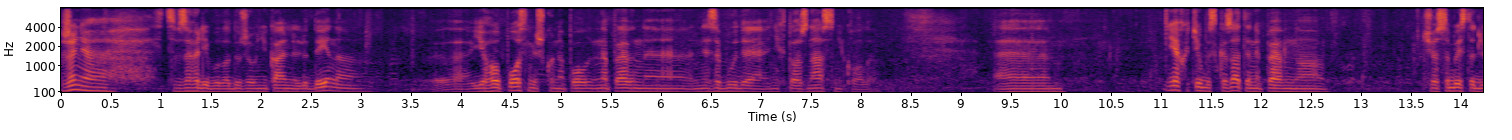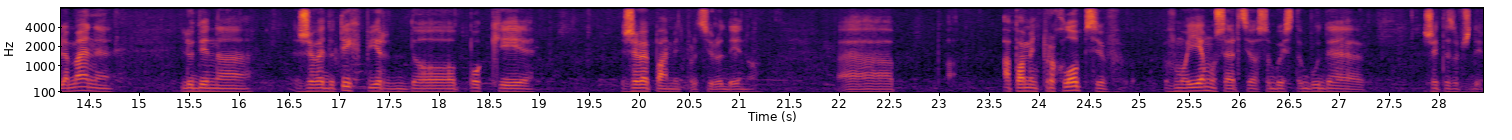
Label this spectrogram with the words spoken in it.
Женя це взагалі була дуже унікальна людина. Е, Його посмішку, напевне, не забуде ніхто з нас ніколи. Е, Я хотів би сказати, напевно, що особисто для мене людина живе до тих пір, допоки живе пам'ять про цю людину. Е, а пам'ять про хлопців в моєму серці особисто буде жити завжди.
